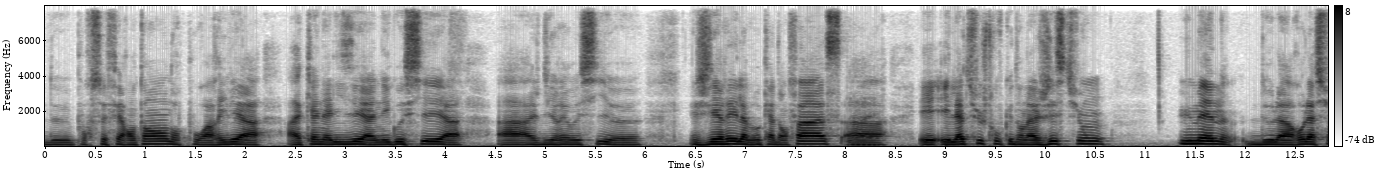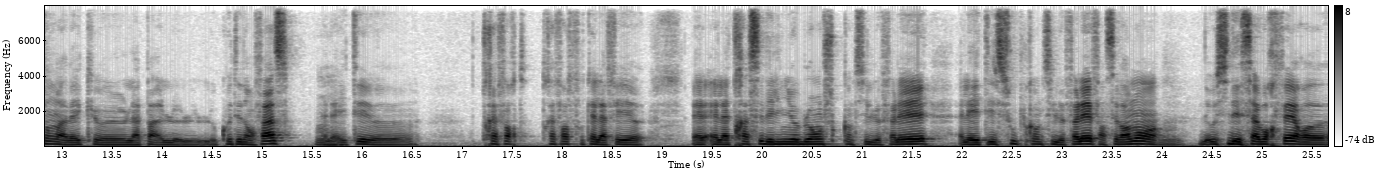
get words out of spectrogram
de, pour se faire entendre, pour arriver à, à canaliser, à négocier, à, je dirais aussi euh, gérer l'avocat d'en face. et et là-dessus, je trouve que dans la gestion humaine de la relation avec la le, le côté d'en face, elle a Mhm. été euh, très forte. Très forte. Je trouve qu'elle a fait. euh, elle, elle a tracé des lignes blanches quand il le fallait. Elle a été souple quand il le fallait. Enfin, c'est vraiment un- aussi des savoir-faire euh,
